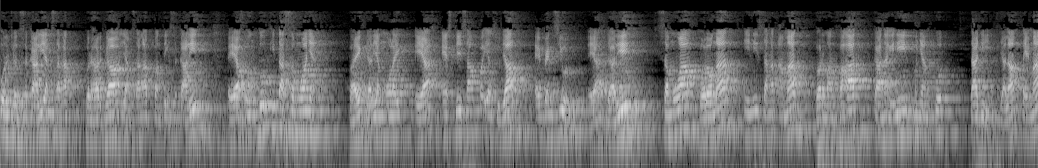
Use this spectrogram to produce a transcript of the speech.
urgent sekali, yang sangat berharga, yang sangat penting sekali ya untuk kita semuanya. Baik dari yang mulai ya SD sampai yang sudah eh, pensiun. Ya dari semua golongan ini sangat amat bermanfaat karena ini menyangkut tadi dalam tema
